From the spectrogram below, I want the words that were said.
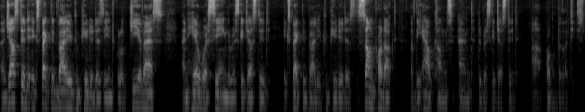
adjusted expected value computed as the integral of g of s. And here we're seeing the risk adjusted expected value computed as the sum product of the outcomes and the risk adjusted uh, probabilities.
